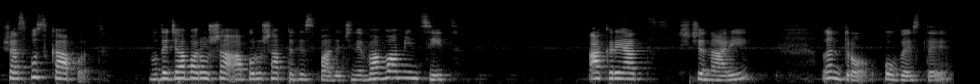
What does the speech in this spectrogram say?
și a spus capăt. Nu degeaba a apărut șapte de spade. Cineva v-a mințit, a creat scenarii într-o poveste.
